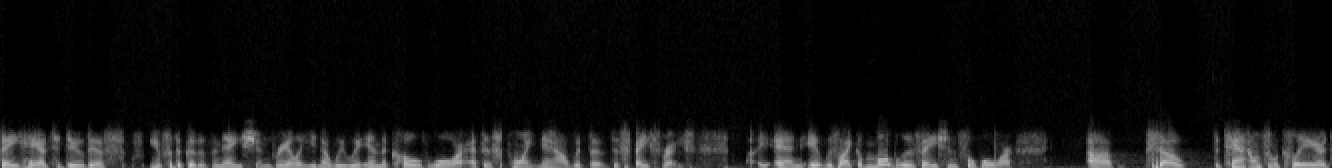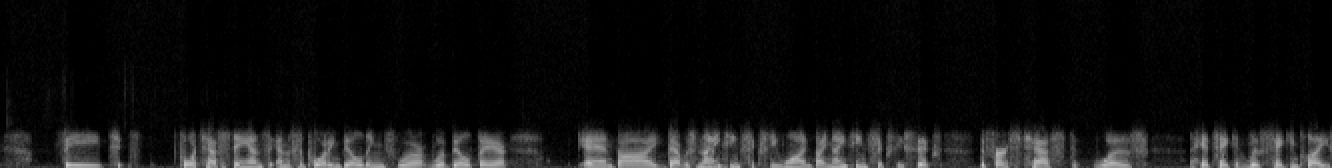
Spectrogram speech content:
they had to do this you know, for the good of the nation. Really, you know, we were in the Cold War at this point now with the the space race, and it was like a mobilization for war. Uh, so the towns were cleared. The t- four test stands and the supporting buildings were were built there and by that was 1961. By 1966, the first test was had taken was taking place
